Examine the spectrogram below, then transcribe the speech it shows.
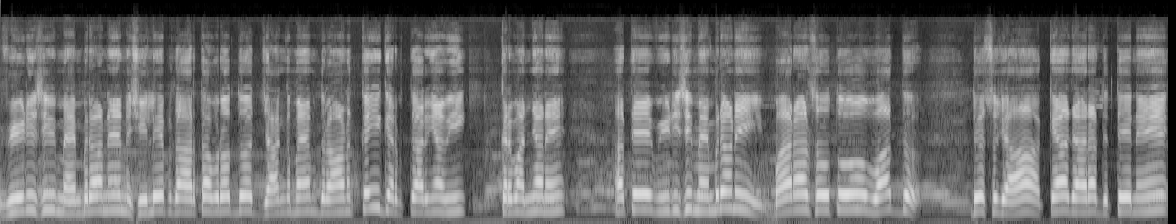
ਵੀਡੀਸੀ ਮੈਂਬਰਾਂ ਨੇ ਨਸ਼ੀਲੇ ਪਦਾਰਥਾਂ ਵਿਰੁੱਧ ਜੰਗ ਮਹਿਮ ਦੌਰਾਨ ਕਈ ਗ੍ਰਿਫਤਾਰੀਆਂ ਵੀ ਕਰਵਾਈਆਂ ਨੇ ਅਤੇ ਵੀਡੀਸੀ ਮੈਂਬਰਾਂ ਨੇ 1200 ਤੋਂ ਵੱਧ ਦੇ ਸੁਝਾਅ ਕਿਹਾ ਜਾ ਰਿਹਾ, ਦਿੱਤੇ ਨੇ।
